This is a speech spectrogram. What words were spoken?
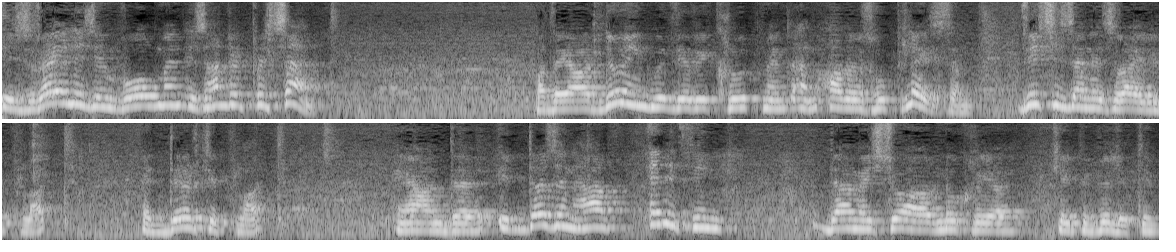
Israel's involvement is 100%. What they are doing with the recruitment and others who place them. This is an Israeli plot, a dirty plot, and uh, it doesn't have anything damage to our nuclear capability.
